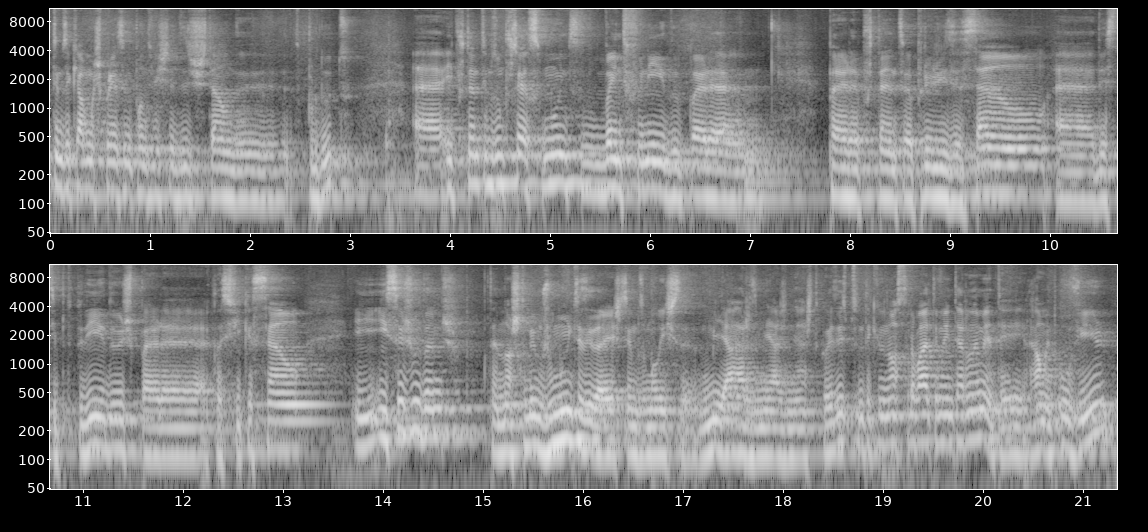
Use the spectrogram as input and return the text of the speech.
temos aqui alguma experiência do ponto de vista de gestão de, de produto uh, e, portanto, temos um processo muito bem definido para para, portanto, a priorização uh, desse tipo de pedidos, para a classificação e isso ajuda-nos. Portanto, nós recebemos muitas ideias, temos uma lista de milhares e milhares e milhares de coisas, portanto, aqui o nosso trabalho também internamente é realmente ouvir,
